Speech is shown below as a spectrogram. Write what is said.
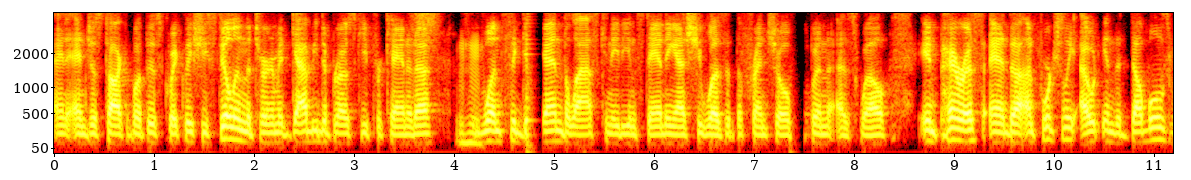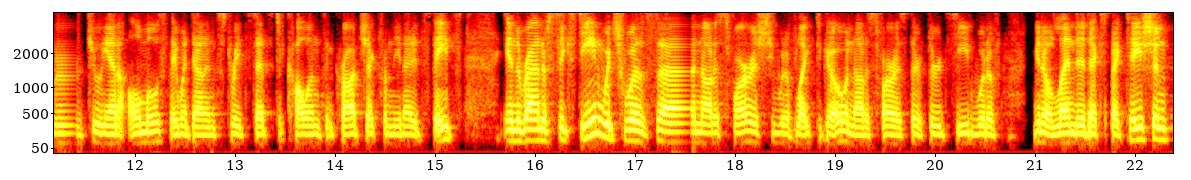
and and just talk about this quickly. She's still in the tournament. Gabby Dabrowski for Canada, mm-hmm. once again the last Canadian standing, as she was at the French Open as well in Paris, and uh, unfortunately out in the doubles with Juliana Olmos. They went down in straight sets to Collins and Krajicek from the United States in the round of 16, which was uh, not as far as she would have liked to go, and not as far as their third seed would have, you know, lended expectation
